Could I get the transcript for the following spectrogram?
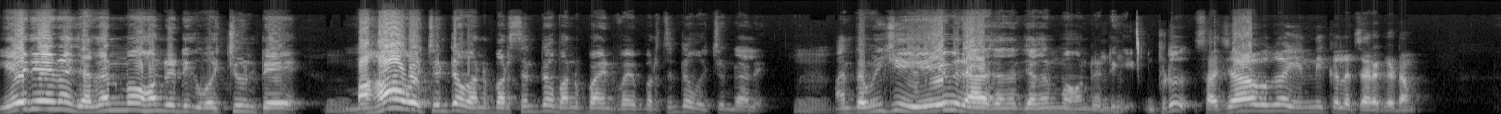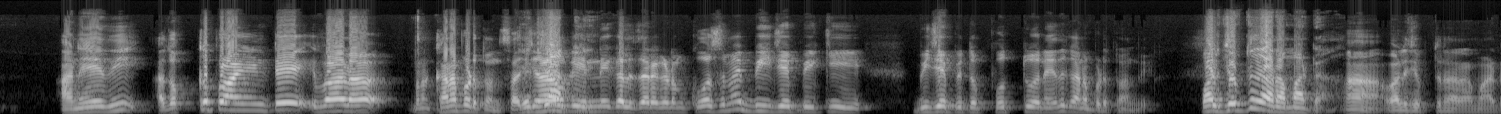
ఏదైనా జగన్మోహన్ రెడ్డికి వచ్చి ఉంటే మహా వచ్చి ఉంటే one percent one point five percent వచ్చి ఉండాలి. అంతమించి ఏమి రాదు జగన్- జగన్మోహన్ రెడ్డికి. ఇప్పుడు సజావుగా ఎన్నికలు జరగడం అనేది అదొక్క పాయింటే ఇవాళ మనకు కనపడుతుంది. సజావుగా. ఎన్నికలు జరగడం కోసమే బీజేపీకి బీజేపీతో పొత్తు అనేది కనపడుతుంది. వాళ్ళు చెప్తున్నారు అన్నమాట వాళ్ళు చెప్తున్నారు అన్నమాట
